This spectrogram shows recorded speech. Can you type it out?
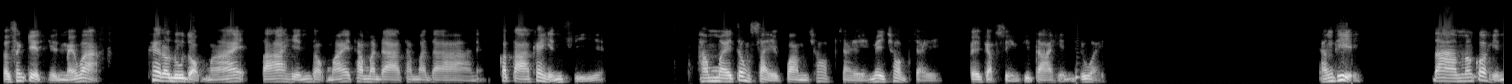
เราสังเกตเห็นไหมว่า แค่เราดูดอกไม้ ตาเห็นดอกไม้ธรรมดาธรรมดาเนี่ยก็ตาแค่เห็นสีทำไมต้องใส่ความชอบใจไม่ชอบใจไปกับสิ่งที่ตาเห็นด้วย ทั้งที่ตามันก็เห็น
